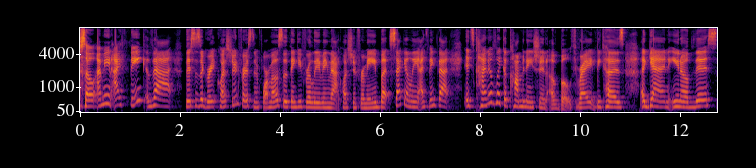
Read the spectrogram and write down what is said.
So, I mean, I think that this is a great question, first and foremost. So, thank you for leaving that question for me. But, secondly, I think that it's kind of like a combination of both, right? Because, again, you know, this,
